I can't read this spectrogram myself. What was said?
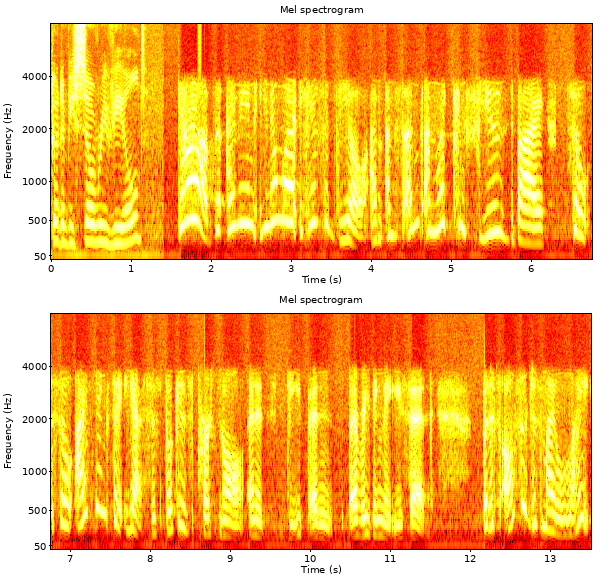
going to be so revealed"? Yeah, but I mean, you know what? Here's the deal. I'm, I'm, I'm, I'm like confused by. So, so I think that yes, this book is personal and it's deep and everything that you said, but it's also just my life,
